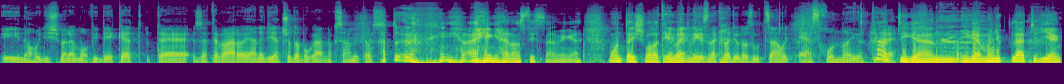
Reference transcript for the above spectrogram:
én, ahogy ismerem a vidéket, te Zeteváralján egy ilyen csodabogárnak számítasz. Hát, Hát ö, igen, azt hiszem, igen. Mondta is valaki, ilyen hogy... megnéznek nagyon az utcán, hogy ez honnan jött Hát ide. igen, igen, mondjuk lehet, hogy ilyen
